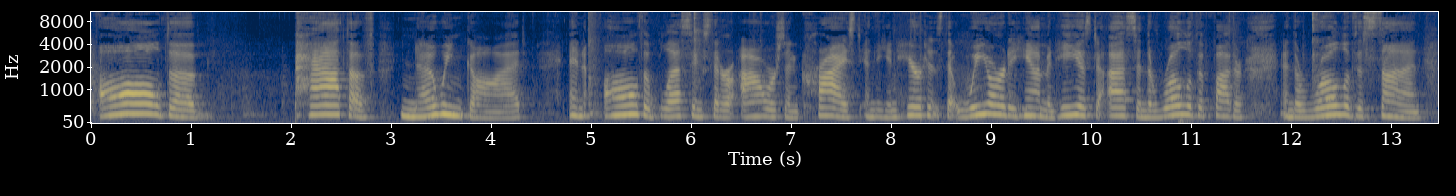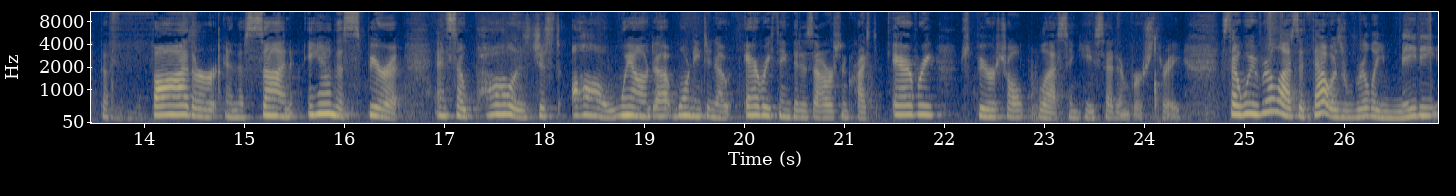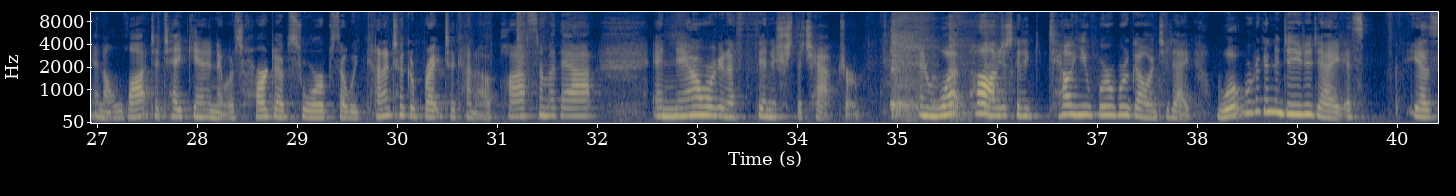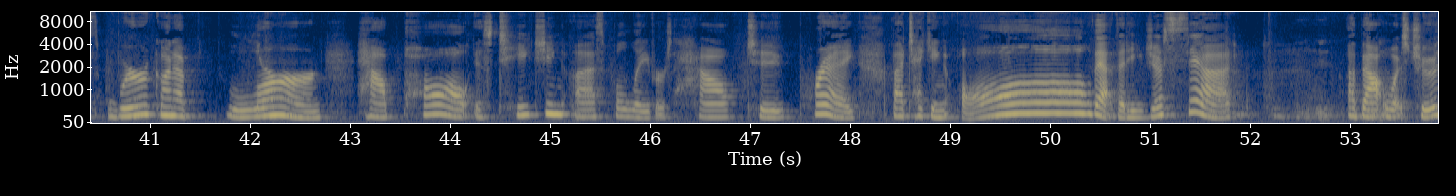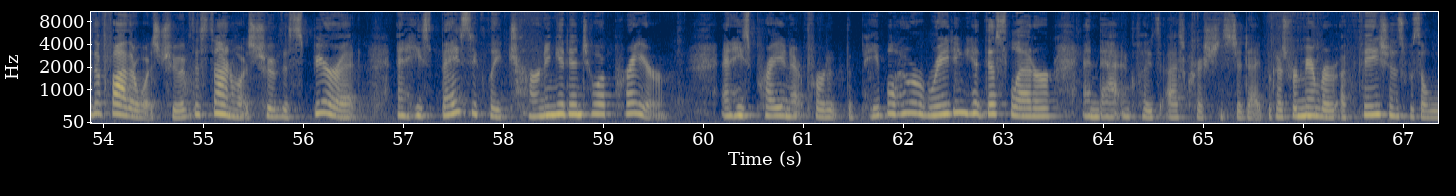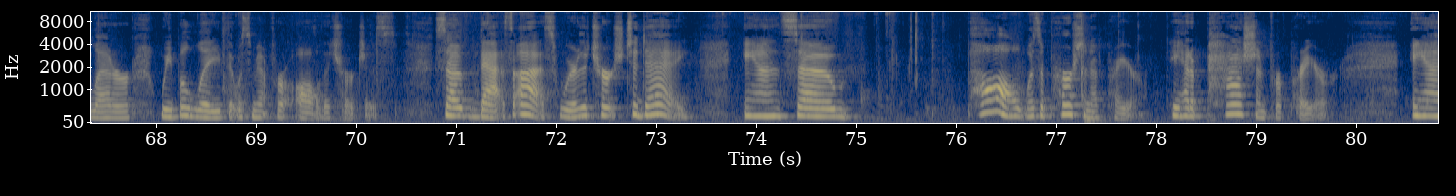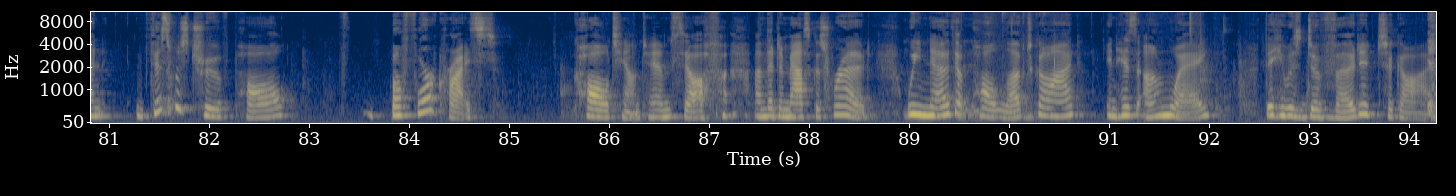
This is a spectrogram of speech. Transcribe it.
all the path of knowing God and all the blessings that are ours in Christ and the inheritance that we are to Him and He is to us, and the role of the Father and the role of the Son, the Father and the Son and the Spirit. And so Paul is just all wound up wanting to know everything that is ours in Christ, every spiritual blessing, he said in verse 3. So we realized that that was really meaty and a lot to take in, and it was hard to absorb. So we kind of took a break to kind of apply some of that. And now we're going to finish the chapter. And what Paul, I'm just going to tell you where we're going today. What we're going to do today is, is we're going to learn how Paul is teaching us believers how to pray by taking all that that he just said about what's true of the Father, what's true of the Son, what's true of the Spirit, and he's basically turning it into a prayer. And he's praying it for the people who are reading this letter, and that includes us Christians today. Because remember, Ephesians was a letter we believe that was meant for all the churches. So that's us. We're the church today. And so Paul was a person of prayer, he had a passion for prayer. And this was true of Paul before Christ called him to himself on the Damascus Road. We know that Paul loved God in his own way, that he was devoted to God,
